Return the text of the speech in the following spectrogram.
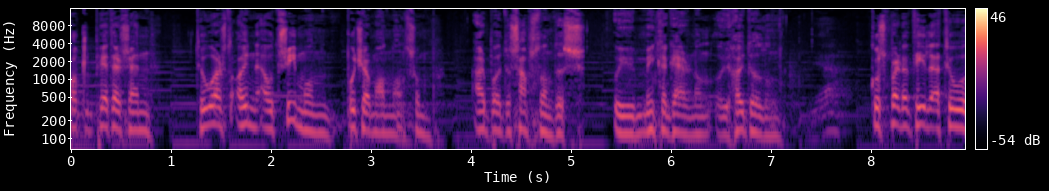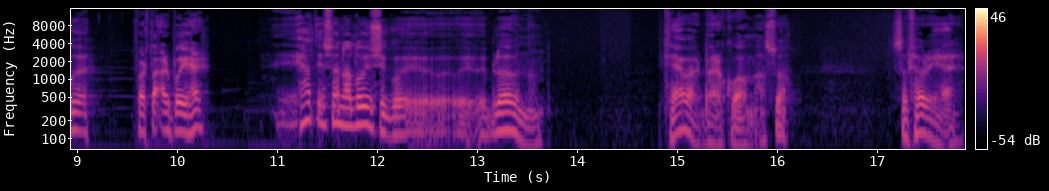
Kottel Petersen, du varst ein av Trimon Butchermannen som arbeider samståndes i Minkagæren og i Høydølen. Ja. Hvordan spør det til at du først arbeid her? Jeg hadde en sånn analyse i bløvnen. Det var bare å komme. Så før jeg her.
